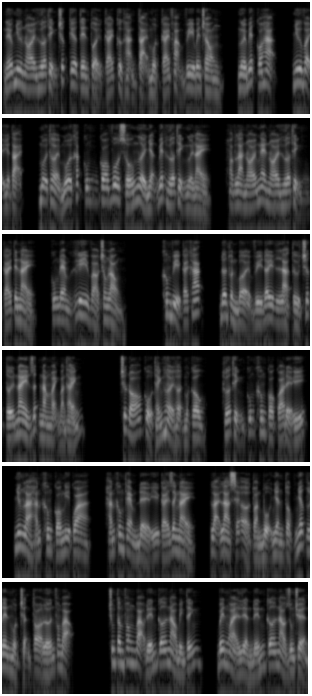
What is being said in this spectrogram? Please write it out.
nếu như nói hứa thịnh trước kia tên tuổi cái cực hạn tại một cái phạm vi bên trong, người biết có hạn, như vậy hiện tại, mỗi thời mỗi khắc cũng có vô số người nhận biết hứa thịnh người này, hoặc là nói nghe nói hứa thịnh cái tên này, cũng đem ghi vào trong lòng. Không vì cái khác, đơn thuần bởi vì đây là từ trước tới nay rất năm mạnh bản thánh. Trước đó cổ thánh hời hợt một câu, hứa thịnh cũng không có quá để ý, nhưng là hắn không có nghĩ qua, hắn không thèm để ý cái danh này, lại là sẽ ở toàn bộ nhân tộc nhấc lên một trận to lớn phong bạo. Trung tâm phong bạo đến cỡ nào bình tĩnh, bên ngoài liền đến cỡ nào dung chuyển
